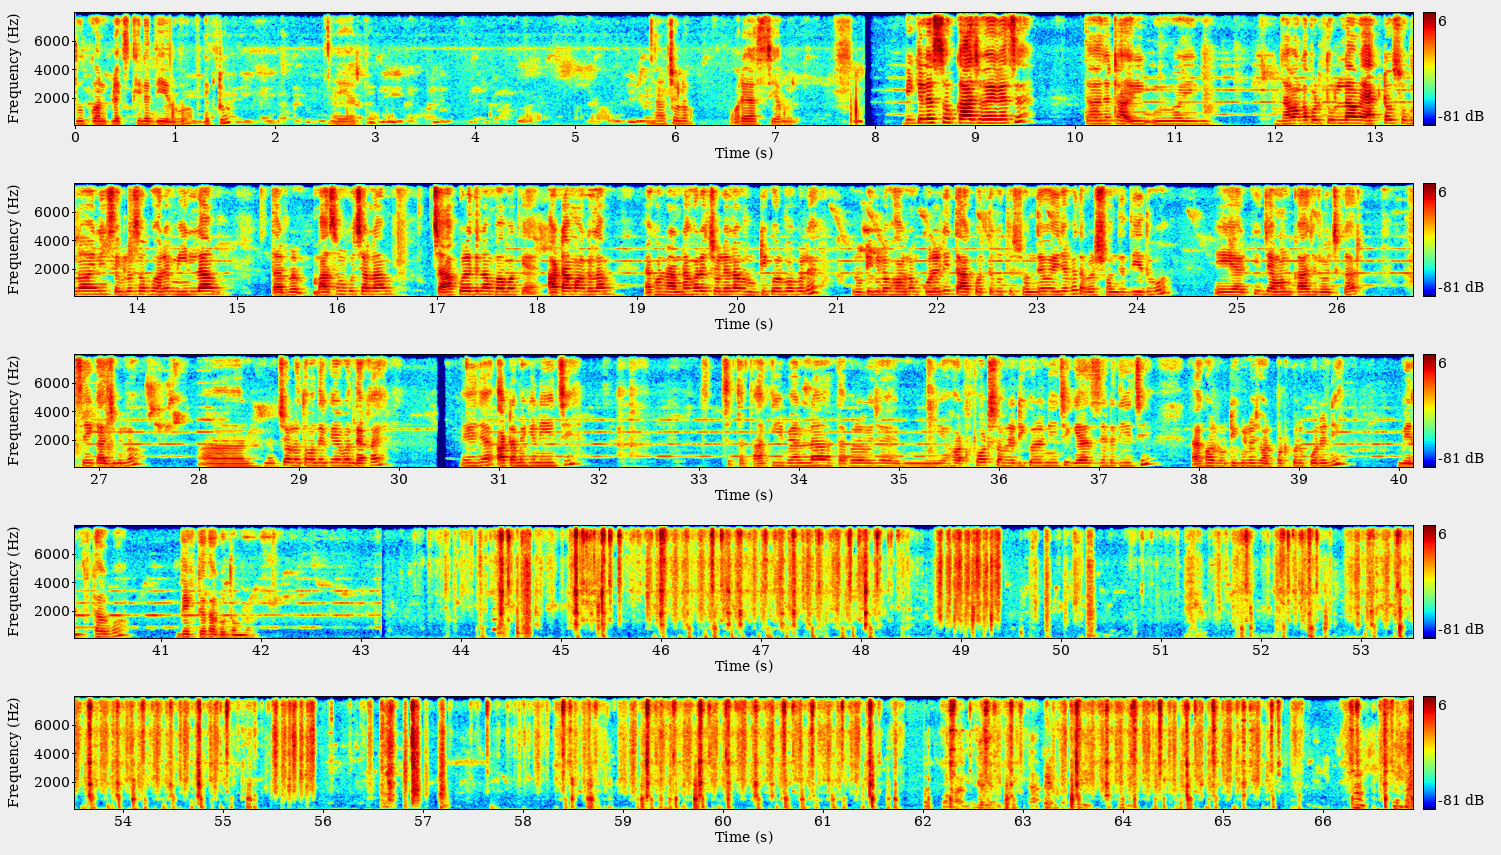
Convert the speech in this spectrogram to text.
দুধ কমপ্লেক্স খেলে দিয়ে দেবো একটু। এই আর কি। না, চলো, পরে আসছি আবার। বিকেলের সব কাজ হয়ে গেছে। তা ওই জামা কাপড় তুললাম, একটাও শুকনো হয়নি, সেগুলো সব ঘরে মিললাম, তারপর বাসন গুছালাম চা করে দিলাম বাবাকে, আটা মাখলাম, এখন রান্নাঘরে চলে এলাম, রুটি করব বলে। রুটিগুলো ভাবলাম করে নিই, তা করতে করতে সন্ধে হয়ে যাবে, তারপরে সন্ধে দিয়ে দেবো। এই আর কি, যেমন কাজ রোজকার, সেই কাজগুলো। আর চলো তোমাদেরকে একবার দেখাই। এই যে আটা মেখে নিয়েছি। তাকি বেলনা, তারপরে ওই যে হটপট সব রেডি করে নিয়েছি, গ্যাস জ্বেলে দিয়েছি। এখন রুটিগুলো ঝটপট করে করে নিই, বেলতে থাকব, দেখতে থাকো তোমরা।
